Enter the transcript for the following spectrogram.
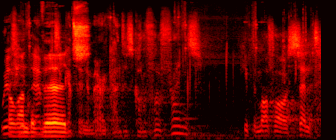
We'll We'll Around keep the them as birds. Captain America and his colorful friends. Keep them off our scent.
